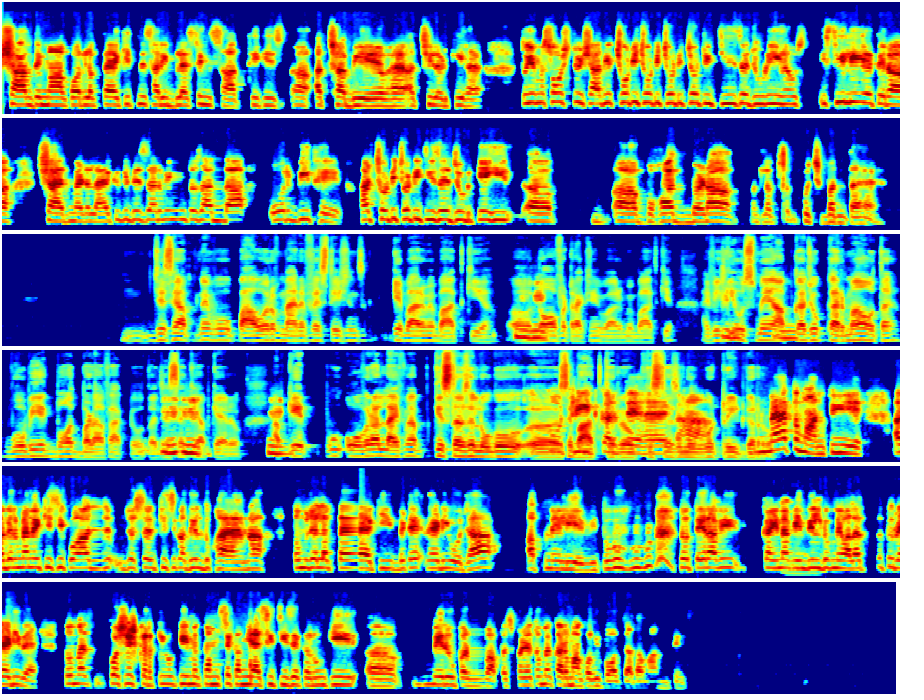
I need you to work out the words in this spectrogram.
शांत दिमाग और लगता है कि इतनी सारी ब्लेसिंग साथ थी कि अच्छा बिहेव है अच्छी लड़की है। तो ये मैं सोचती हूँ शायद ये छोटी छोटी छोटी छोटी चीज़ें जुड़ी हैं इसीलिए तेरा शायद मेडल आया क्योंकि डिजर्विंग तो ज़्यादा और भी थे। हर छोटी छोटी चीज़ें जुड़ के ही आ, आ, बहुत बड़ा मतलब सब कुछ बनता है। जैसे आपने वो पावर ऑफ़ मैनिफेस्टेशन के बारे में बात किया लॉ ऑफ़ अट्रैक्शन के बारे में बात किया। आई फील कि हम्म, उसमें हम्म। आपका जो कर्मा होता है वो भी एक बहुत बड़ा फैक्टर होता है जैसे कि आप कह रहे हो। आपके ओवरऑल लाइफ में आप किस तरह से लोगों से बात कर रहे हो किस तरह से लोगों को ट्रीट कर रहे हो? मैं तो मानती हूँ ये। अगर मैंने किसी को आज जैसे किसी का दिल दुखाया है ना तो मुझे लगता है कि बेटे रेडी हो जा अपने लिए भी तू। तो तेरा भी कहीं ना कहीं दिल दुखने वाला तो तू रेडी रहे। तो मैं कोशिश करती हूँ कि मैं कम से कम ऐसी चीज़ें करूँ कि आ, मेरे ऊपर वापस पड़े। तो मैं कर्मा को भी बहुत ज़्यादा मानती हूँ।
